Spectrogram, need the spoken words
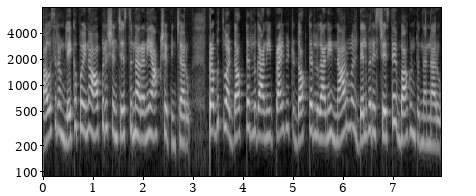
అవసరం లేకపోయినా ఆపరేషన్ చేస్తున్నారని ఆక్షేపించారు. ప్రభుత్వ డాక్టర్లు కానీ ప్రైవేటు డాక్టర్లు కానీ నార్మల్ డెలివరీస్ చేస్తే బాగుంటుందన్నారు.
